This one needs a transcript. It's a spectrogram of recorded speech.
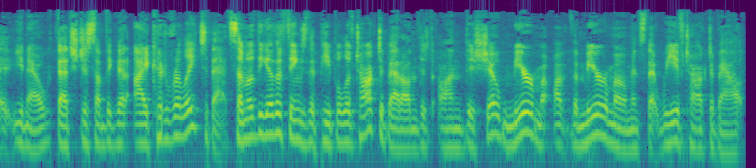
uh, you know, that's just something that I could relate to that. Some of the other things that people have talked about on this, on this show, mirror, uh, the mirror moments that we have talked about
